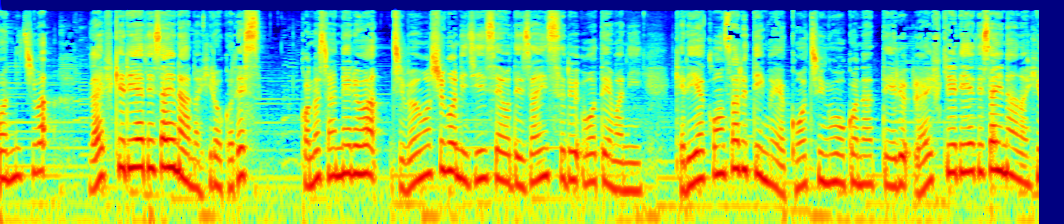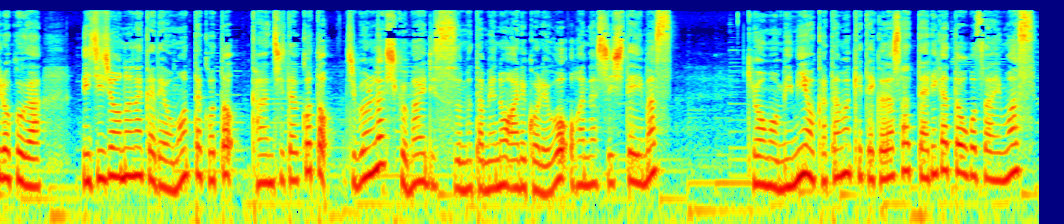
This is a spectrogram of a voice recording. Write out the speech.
こんにちは。ライフキャリアデザイナーのひろこです。このチャンネルは自分を主語に人生をデザインするをテーマにキャリアコンサルティングやコーチングを行っているライフキャリアデザイナーのひろこが日常の中で思ったこと感じたこと自分らしく前に進むためのあれこれをお話ししています。今日も耳を傾けてくださってありがとうございます。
